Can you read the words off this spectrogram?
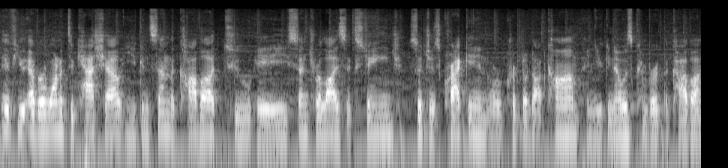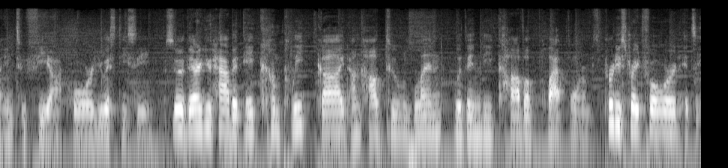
If you ever wanted to cash out, you can send the Kava to a centralized exchange such as Kraken or Crypto.com and you can always convert the Kava into fiat or USDC. So there you have it, a complete guide on how to lend within the Kava platform. It's pretty straightforward, it's an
